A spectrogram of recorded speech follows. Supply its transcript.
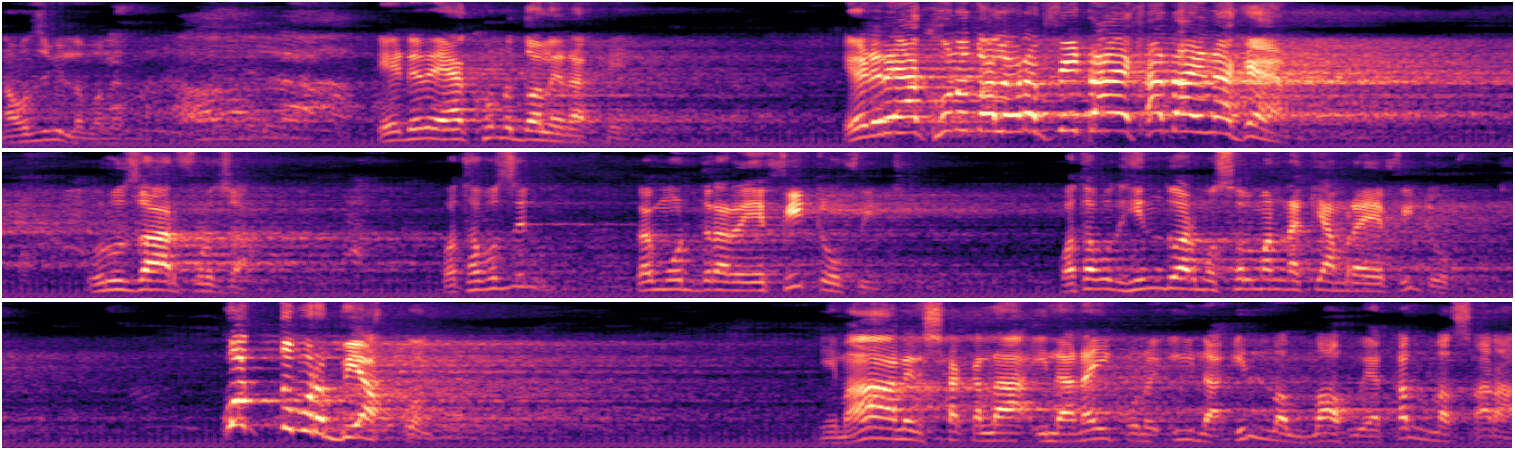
নাউজুবিল্লাহ বলেন। এদের এখনও দলে রাখে। এদের এখনও দলে, ওরা পিটায় খাদায় না কেন? রোজার প্রজা কথা কয়, মুদ্রার এ ফিট কথা বলতে হিন্দু আর মুসলমান নাকি আমরা এ ফিট, ও ফিট। কত বড় বিয়াক্কল। ইমানের শাকালা ইলা নাই, কোন ইলা ইল্লাল্লাহু একাল্লা সারা।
